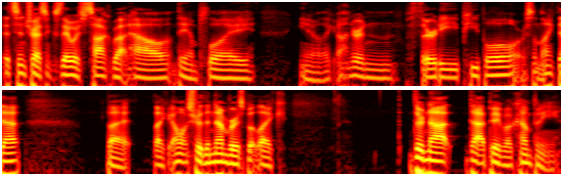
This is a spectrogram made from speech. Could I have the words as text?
it's interesting because they always talk about how they employ you know like 130 people or something like that. But like i'm not sure the numbers but like they're not that big of a company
